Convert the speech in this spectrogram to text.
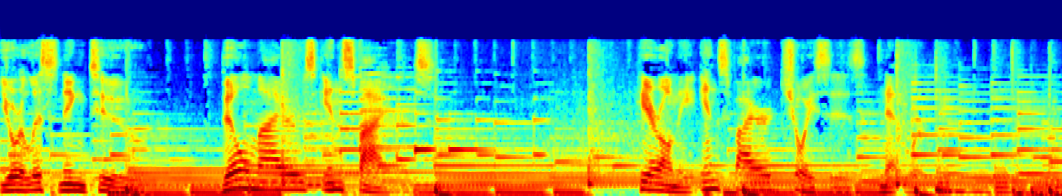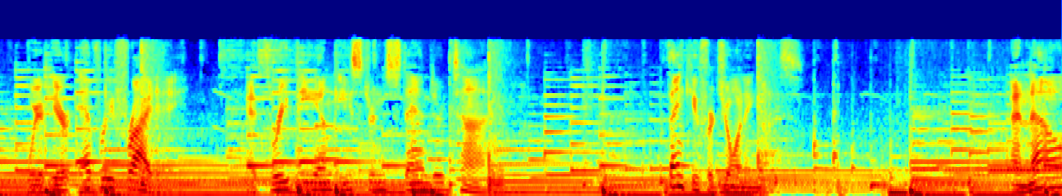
You're listening to Bill Myers Inspires here on the Inspired Choices Network. We're here every Friday at 3 p.m. Eastern Standard Time. Thank you for joining us. And now,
